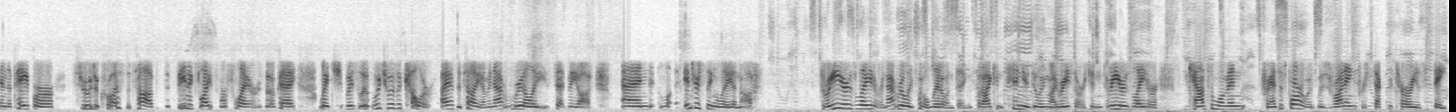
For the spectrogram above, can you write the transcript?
in the paper, strewn across the top, the Phoenix lights were flares. Okay, which was which was a color. I have to tell you. I mean, that really set me off. And interestingly enough, three years later, and that really put a lid on things, but I continued doing my research, and three years later, Councilwoman Frances Barwood was running for Secretary of State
